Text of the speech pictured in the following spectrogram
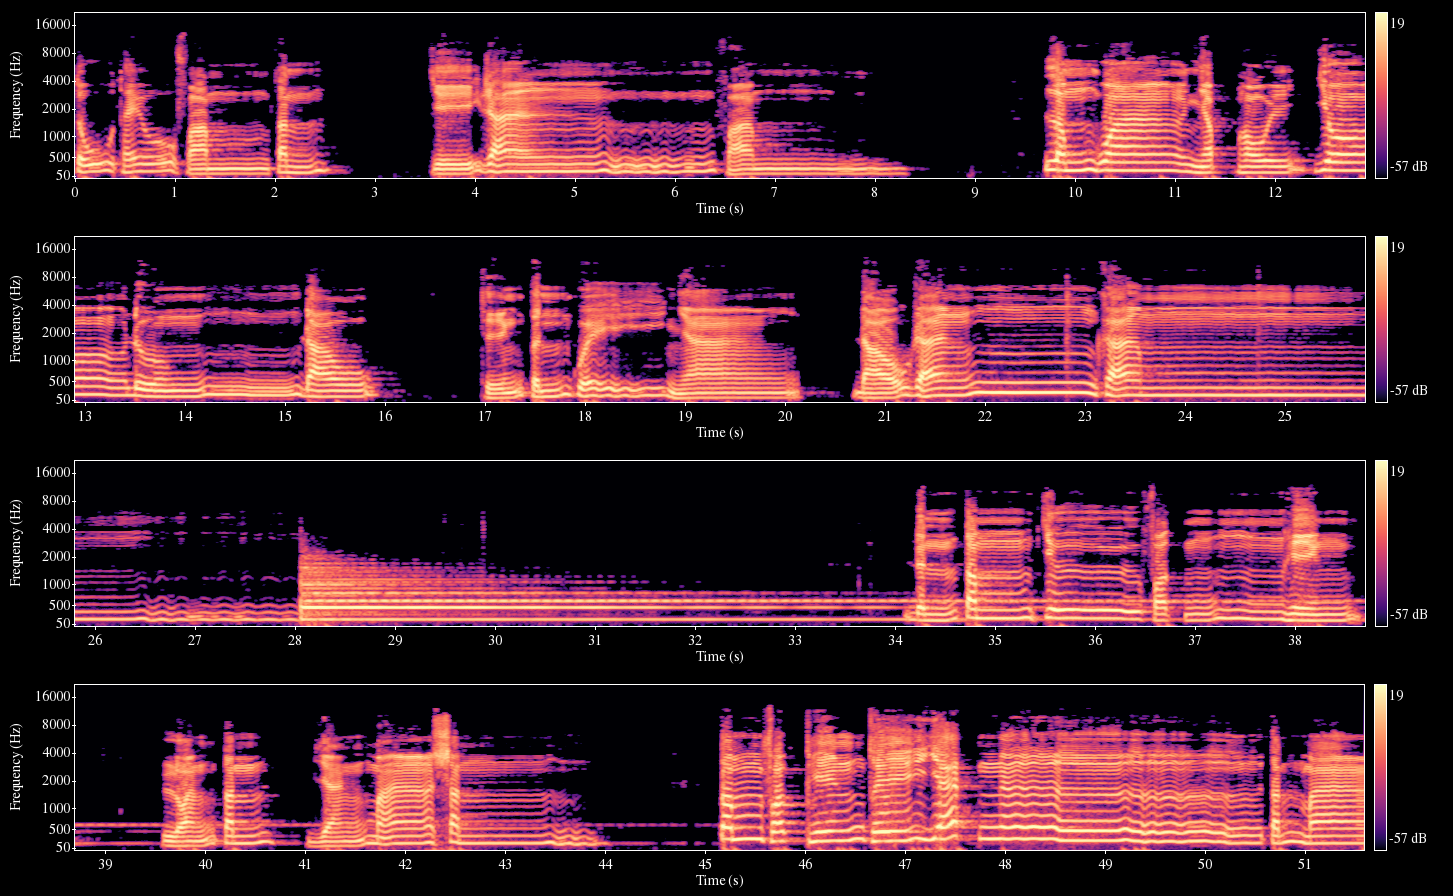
tu theo phàm tánh. Chỉ ra phàm. Long qua nhập hồi do đường đạo Thiện tinh quê nhà, đạo rang kham. Định tâm chư Phật hiền. Loạn tanh dạng ma sanh. Tâm phật hiện thị giác tánh ma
